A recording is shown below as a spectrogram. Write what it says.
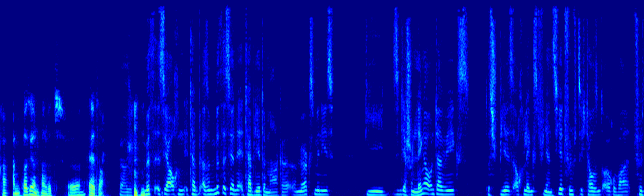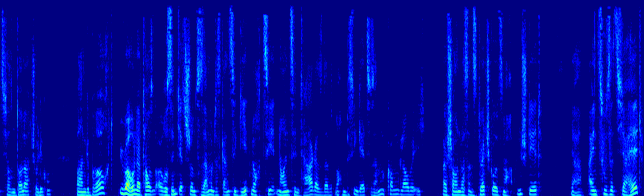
kann passieren, man wird äh, älter. Ja, also Myth ist ja auch ein etab also Myth ist ja eine etablierte Marke. Äh, Mercs Minis, die sind ja schon länger unterwegs. Das Spiel ist auch längst finanziert. 50.000 Euro war 50.000 Dollar, Entschuldigung, waren gebraucht. Über 100.000 Euro sind jetzt schon zusammen und das Ganze geht noch 10, 19 Tage. Also da wird noch ein bisschen Geld zusammenkommen, glaube ich. Mal schauen, was an Stretch Goals noch ansteht. Ja, ein zusätzlicher Held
